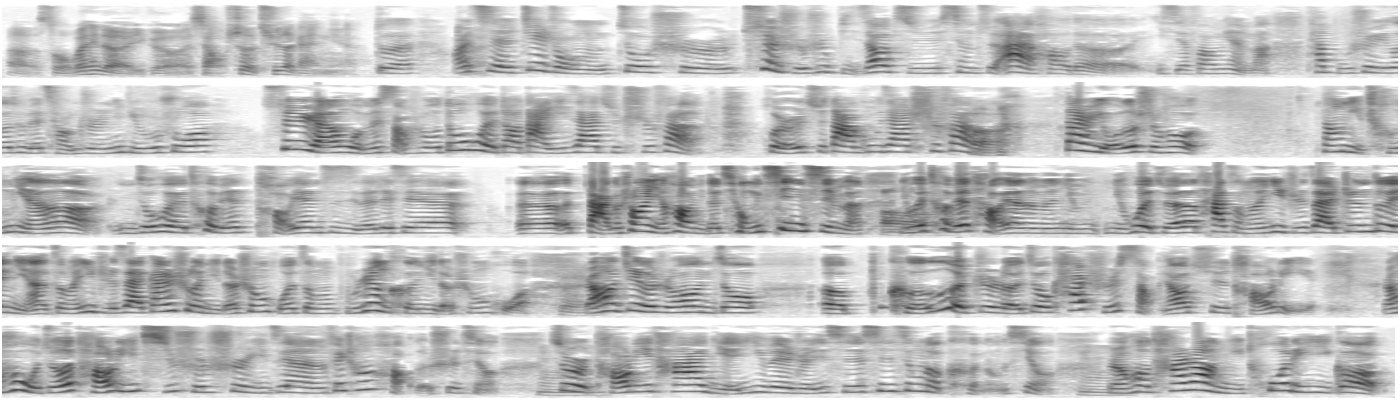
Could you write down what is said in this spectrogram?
呃所谓的一个小社区的概念。对，而且这种就是确实是比较基于兴趣爱好的一些方面吧，它不是一个特别强制。你比如说，虽然我们小时候都会到大姨家去吃饭，或者是去大姑家吃饭了，啊但是有的时候，当你成年了，你就会特别讨厌自己的这些。呃，打个双引号，你的穷亲戚们，你会特别讨厌他们，你你会觉得他怎么一直在针对你啊？怎么一直在干涉你的生活？怎么不认可你的生活？对，然后这个时候你就呃不可遏制的就开始想要去逃离。然后我觉得逃离其实是一件非常好的事情，嗯就是逃离它也意味着一些新兴的可能性，嗯然后它让你脱离一个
